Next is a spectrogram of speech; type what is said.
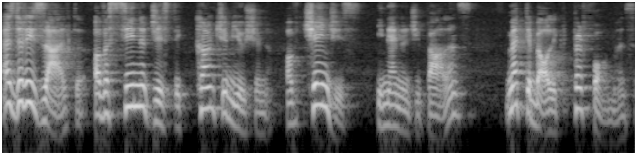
as the result of a synergistic contribution of changes in energy balance, metabolic performance,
